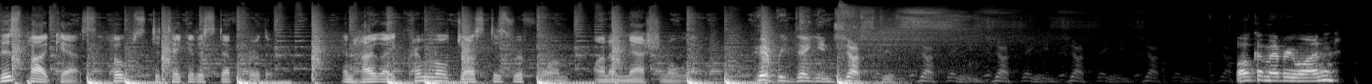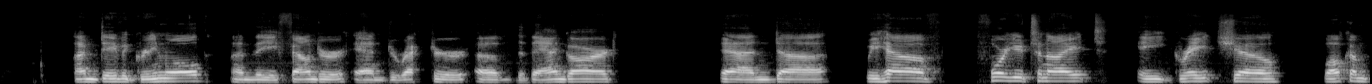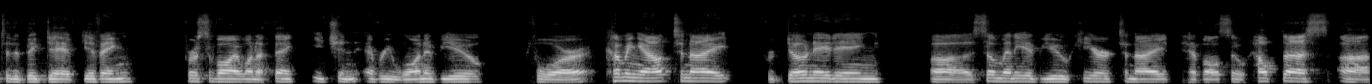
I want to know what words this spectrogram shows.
This podcast hopes to take it a step further and highlight criminal justice reform on a national level. Everyday injustice. Welcome, everyone. I'm David Greenwald. I'm the founder and director of the Vanguard. And uh, we have for you tonight a great show. Welcome to the big day of giving. First of all, I want to thank each and every one of you for coming out tonight, for donating. Uh, so many of you here tonight have also helped us uh,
